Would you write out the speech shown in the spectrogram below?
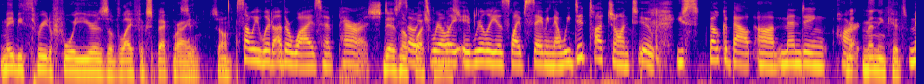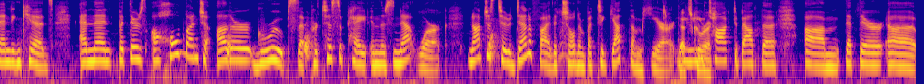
maybe three to four years of life expectancy. Right. So so he would otherwise have perished. There's no so question, It's really, yes. it really is life saving. Now we did touch on too. You spoke about uh, mending hearts, mending kids. mending kids, and then but there's a whole bunch of other groups that participate in this network, not just to identify the children, but to get them here. That's you, you talked about the um, that they're uh,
